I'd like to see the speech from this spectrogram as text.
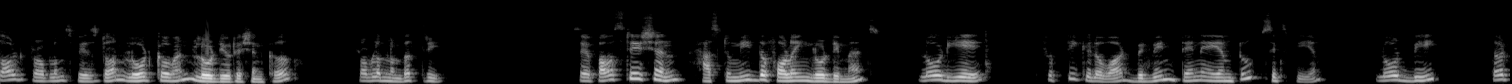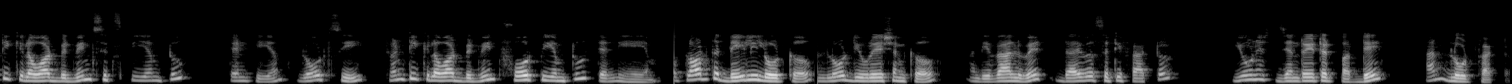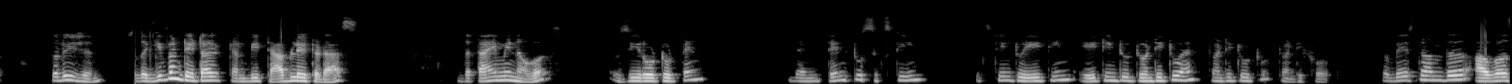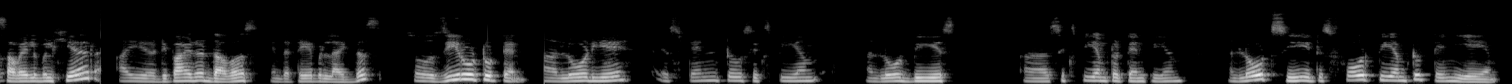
Solved problems based on load curve and load duration curve. Problem number 3. So a power station has to meet the following load demands. Load A 50 kilowatt between 10 am to 6 pm. Load B 30 kilowatt between 6 pm to 10 pm. Load C 20 kilowatt between 4 pm to 10 am. So plot the daily load curve and load duration curve and evaluate diversity factor, units generated per day and load factor. Solution. So the given data can be tabulated as the time in hours 0 to 10, then 10 to 16, 16 to 18, 18 to 22 and 22 to 24. So based on the hours available here, I uh, divided the hours in the table like this. So 0 to 10, uh, load A is 10 to 6 pm and load B is uh, 6 pm to 10 pm and load C it is 4 pm to 10 am.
